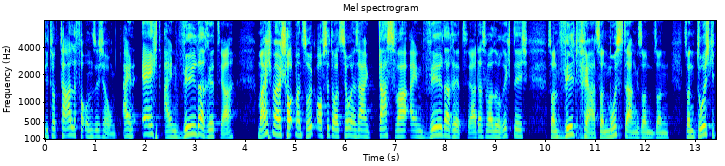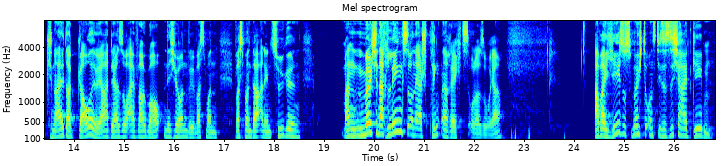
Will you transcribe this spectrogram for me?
Die totale Verunsicherung. Ein echt, ein wilder Ritt, ja. Manchmal schaut man zurück auf Situationen und sagt, das war ein wilder Ritt. Ja, das war so richtig so ein Wildpferd, so ein Mustang, so ein, so ein, so ein durchgeknallter Gaul, ja, der so einfach überhaupt nicht hören will, was man, was man da an den Zügeln, man möchte nach links und er springt nach rechts oder so, ja. Aber Jesus möchte uns diese Sicherheit geben.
